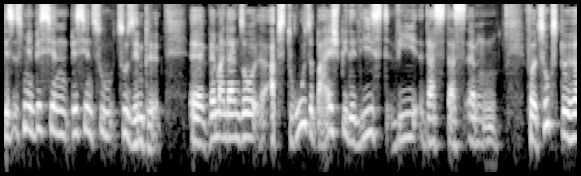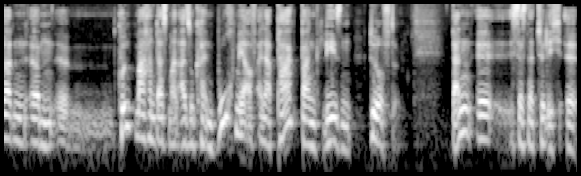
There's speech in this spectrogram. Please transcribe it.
Das ist mir ein bisschen, bisschen zu, zu simpel. Äh, wenn man dann so abstruse Beispiele liest, wie dass, dass ähm, Vollzugsbehörden ähm, äh, kundmachen, dass man also kein Buch mehr auf einer Parkbank lesen dürfte, dann äh, ist das natürlich äh,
